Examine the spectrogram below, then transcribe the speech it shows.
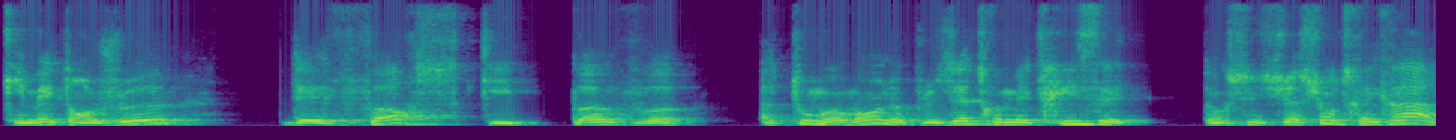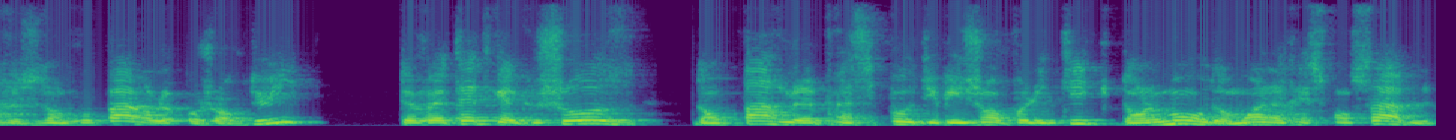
qui met en jeu des forces qui peuvent à tout moment ne plus être maîtrisées. Donc c'est une situation très grave. Ce dont je vous parle aujourd'hui devrait être quelque chose dont parlent les principaux dirigeants politiques dans le monde, au moins les responsables.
